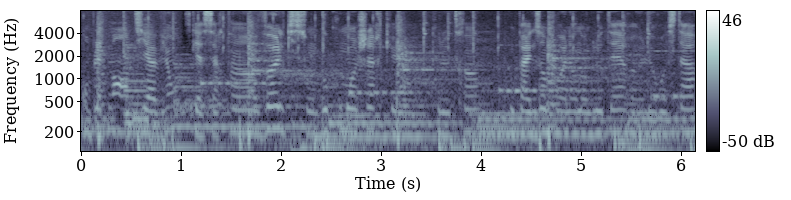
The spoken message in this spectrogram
complètement anti-avion. Parce qu'il y a certains vols qui sont beaucoup moins chers que, le train. par exemple, pour aller en Angleterre, euh, l'Eurostar,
